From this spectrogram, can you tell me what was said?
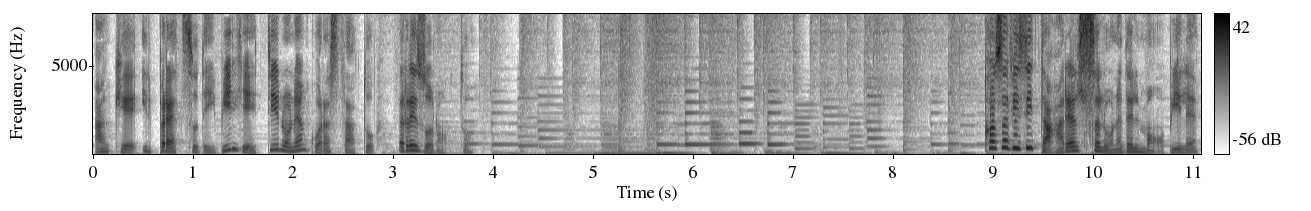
Anche il prezzo dei biglietti non è ancora stato reso noto. Cosa visitare al Salone del Mobile?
